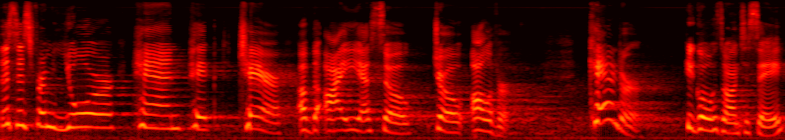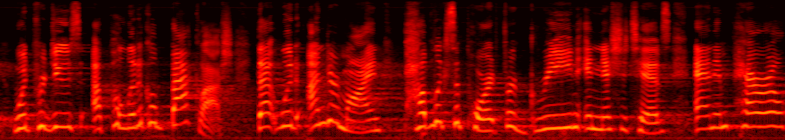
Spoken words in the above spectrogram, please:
This is from your hand-picked chair of the IESO, Joe Oliver. Candor, he goes on to say, would produce a political backlash that would undermine public support for green initiatives and imperil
